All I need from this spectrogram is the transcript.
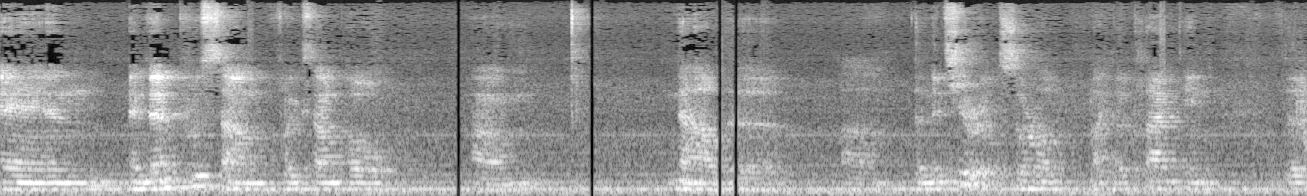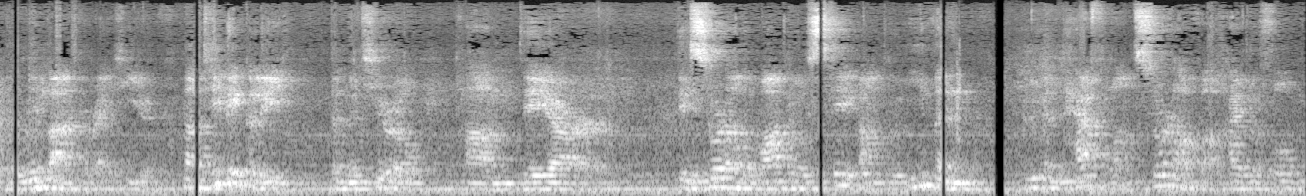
and and then put some, for example, um, now the um, the material sort of like a collecting the, the rainwater right here. Now typically the material um, they are they sort of water will stick onto even even Teflon, sort of a hydrophobic.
